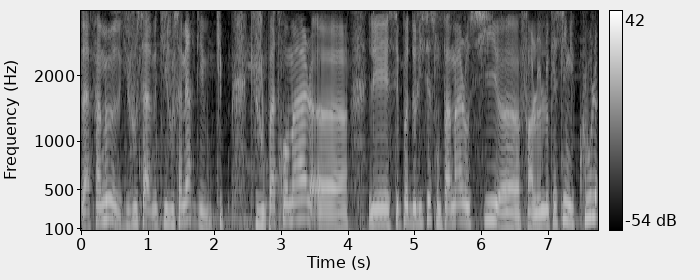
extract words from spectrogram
la fameuse qui joue sa qui joue sa mère qui, qui, qui joue pas trop mal. Les ses potes de lycée sont pas mal aussi. Enfin le, le casting est cool.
